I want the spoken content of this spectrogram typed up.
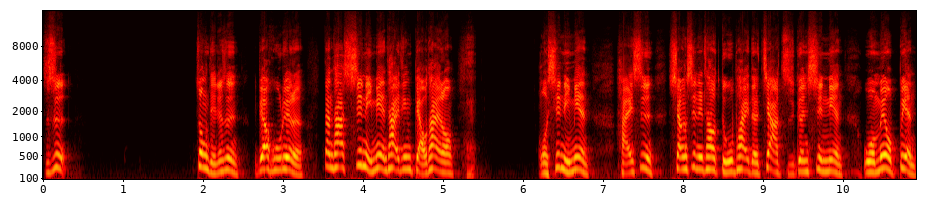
只是重点，就是你不要忽略了。但他心里面他已经表态了，我心里面还是相信那套独派的价值跟信念，我没有变，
